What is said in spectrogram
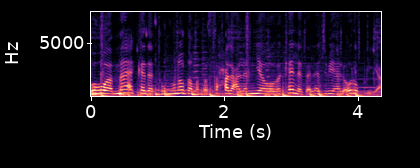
وهو ما أكدته منظمة الصحة العالمية ووكالة الأدوية الأوروبية.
